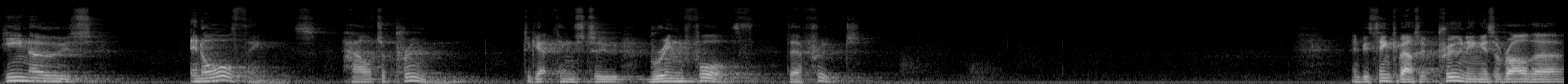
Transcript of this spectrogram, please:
He knows in all things how to prune to get things to bring forth their fruit. And if you think about it, pruning is a rather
